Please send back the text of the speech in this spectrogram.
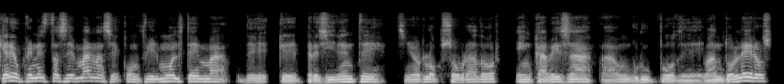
Creo que en esta semana se confirmó el tema de que el presidente, señor López Obrador, encabeza a un grupo de bandoleros.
